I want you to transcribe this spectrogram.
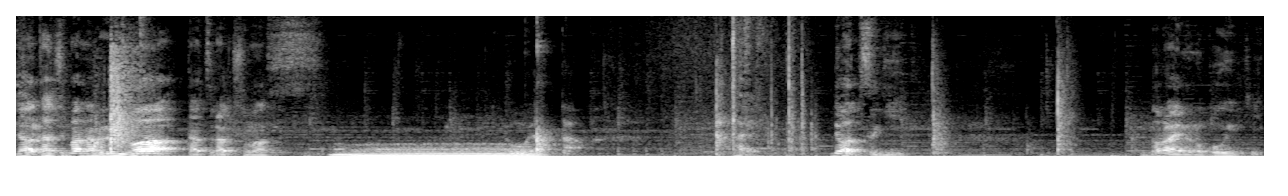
では立花瑠璃は脱落します。どうやった。はい。では次。野良犬の攻撃。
